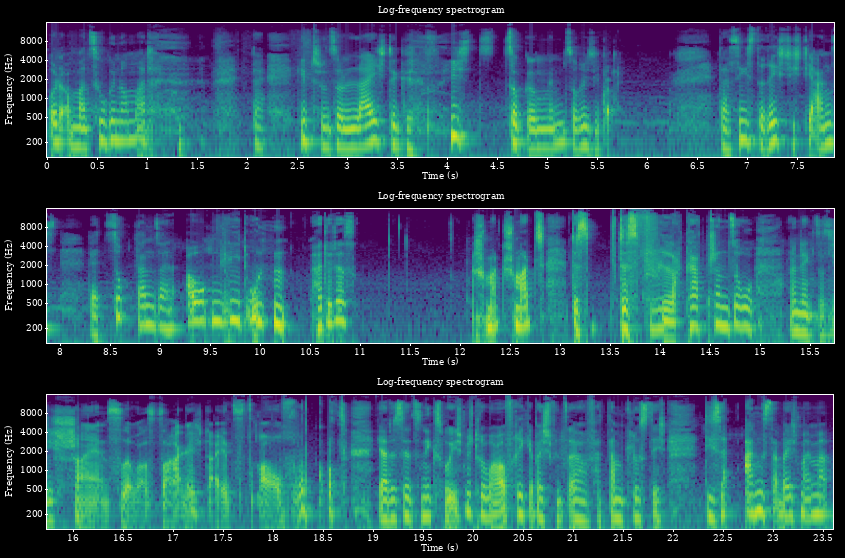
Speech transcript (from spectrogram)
Oder ob man zugenommen hat? da gibt es schon so leichte Gesichtszuckungen, so richtig. Da siehst du richtig die Angst. Der zuckt dann sein Augenlid unten. Hört ihr das? Schmatz, Schmatz. Das das flackert schon so. Und dann denkt er sich, scheiße, was sage ich da jetzt drauf? Oh Gott. Ja, das ist jetzt nichts, wo ich mich drüber aufrege, aber ich finde es einfach verdammt lustig. Diese Angst, aber ich meine,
